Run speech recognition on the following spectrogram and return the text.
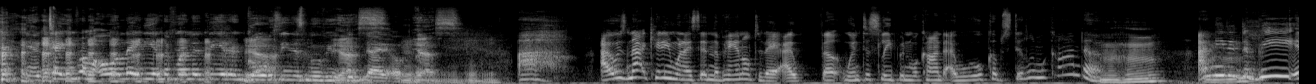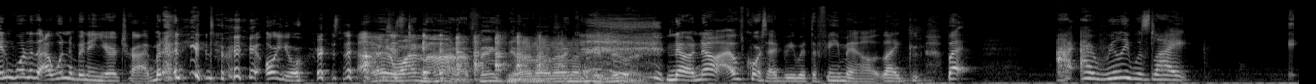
and take them from an old lady in the front of the theater, go Yeah. see this movie Yes. tonight. Okay. Yes. Ah. I was not kidding when I said in the panel today. I felt went to sleep in Wakanda. I woke up still in Wakanda. Mm-hmm. I needed to be in one of the. I wouldn't have been in your tribe, but I needed to be, or yours. I'm Hey, just why not? I think you know, no, no, I think no. you could do it. No, no. Of course, I'd be with the female. Like, but I, I really was like, it-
